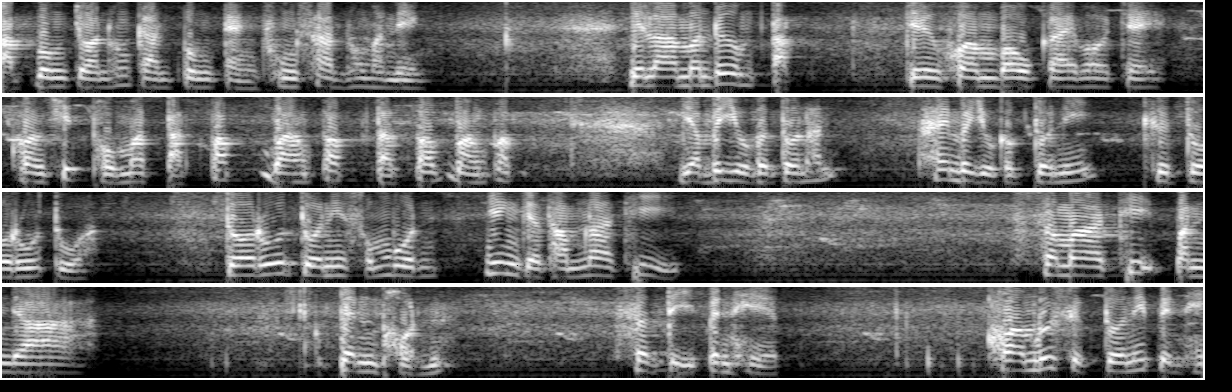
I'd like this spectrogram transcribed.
ตัดวงจรของการปรุงแต่งฟุ้งซ่านของมันเอง เวลามันเริ่มตัด เจอความเบากายเบาใจ ความคิดผมมาตัดปั๊บวางปั๊บตัดปั๊บวางปั๊บอย่าไปอยู่กับตัวนั้น ให้มาอยู่กับตัวนี้คือตัวรู้ตัว ตัวรู้ตัวนี้สมบูรณ์ ยิ่งจะทำหน้าที่ สมาธิปัญญาเป็นผล สติเป็นเหตุ ความรู้สึกตัวนี้เป็นเห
